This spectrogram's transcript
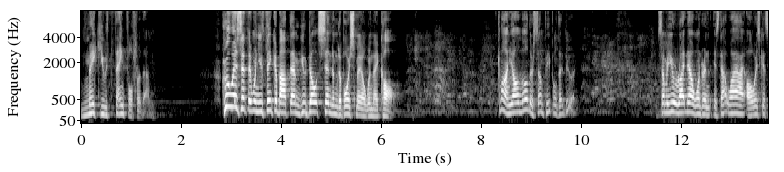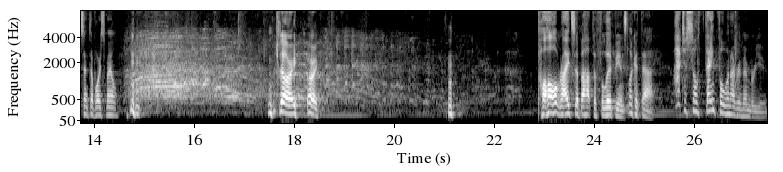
make you thankful for them? Who is it that when you think about them, you don't send them to voicemail when they call? Come on, y'all know there's some people that do it. Some of you are right now wondering, is that why I always get sent to voicemail? sorry, sorry. Paul writes about the Philippians. Look at that. I'm just so thankful when I remember you.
